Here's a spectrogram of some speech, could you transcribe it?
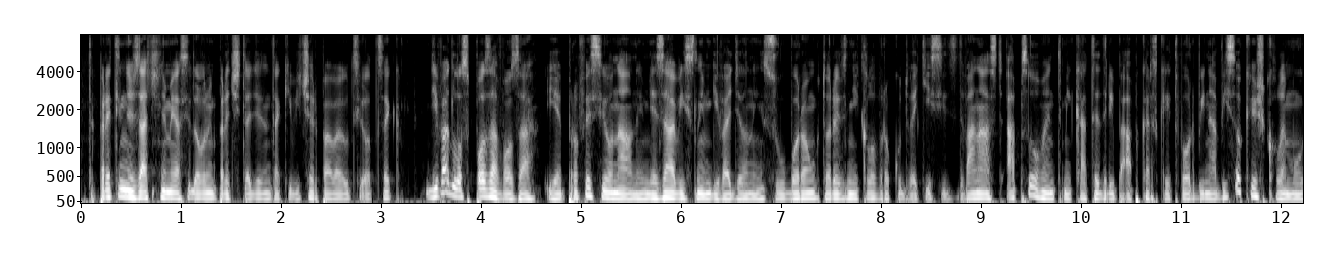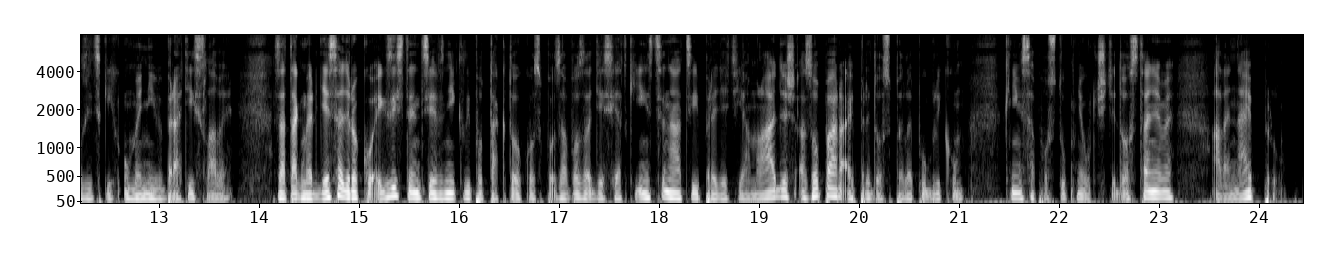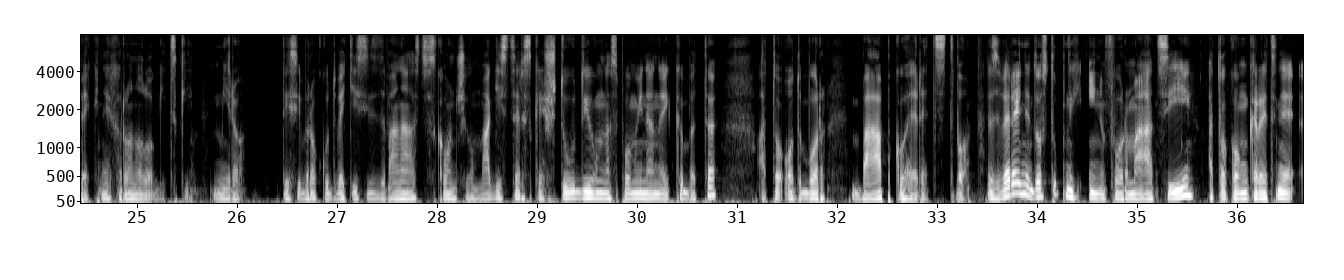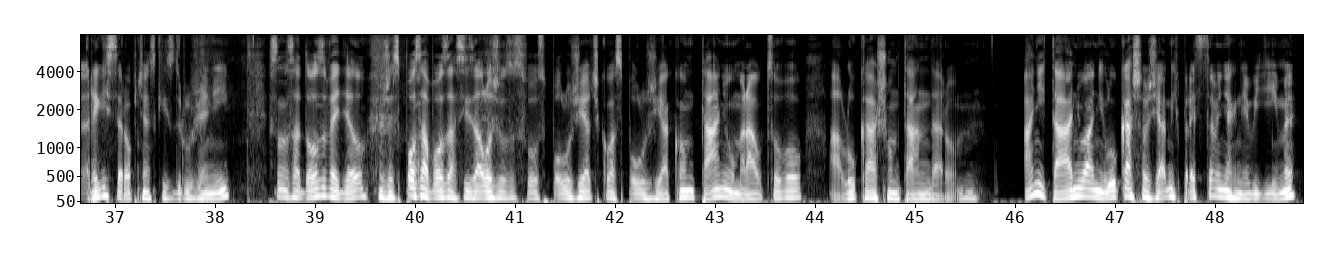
Tak predtým, než začneme, ja si dovolím prečítať jeden taký vyčerpávajúci odsek. Divadlo spoza voza je profesionálnym nezávislým divadelným súborom, ktoré vzniklo v roku 2012 absolventmi katedry bábkarskej tvorby na Vysokej škole múzických umení v Bratislave. Za takmer 10 rokov existencie vznikli pod taktovkou spoza voza desiatky inscenácií pre deti a mládež a zopár aj pre dospelé publikum. K ním sa postupne určite dostaneme, ale najprv pekne chronologicky. Miro, Ty si v roku 2012 skončil magisterské štúdium na spomínanej KBT a to odbor bábkoherectvo. Z verejne dostupných informácií, a to konkrétne Register občianských združení, som sa dozvedel, že spoza voza si založil so svojou spolužiačkou a spolužiakom Táňou Mravcovou a Lukášom Tandarom. Ani Táňu, ani Lukáša v žiadnych predstaveniach nevidíme,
